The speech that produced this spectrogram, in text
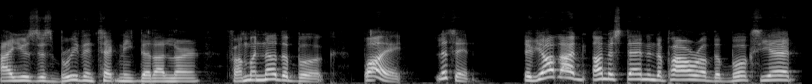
I use this breathing technique that I learned from another book. Boy, listen, if y'all not understanding the power of the books yet,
